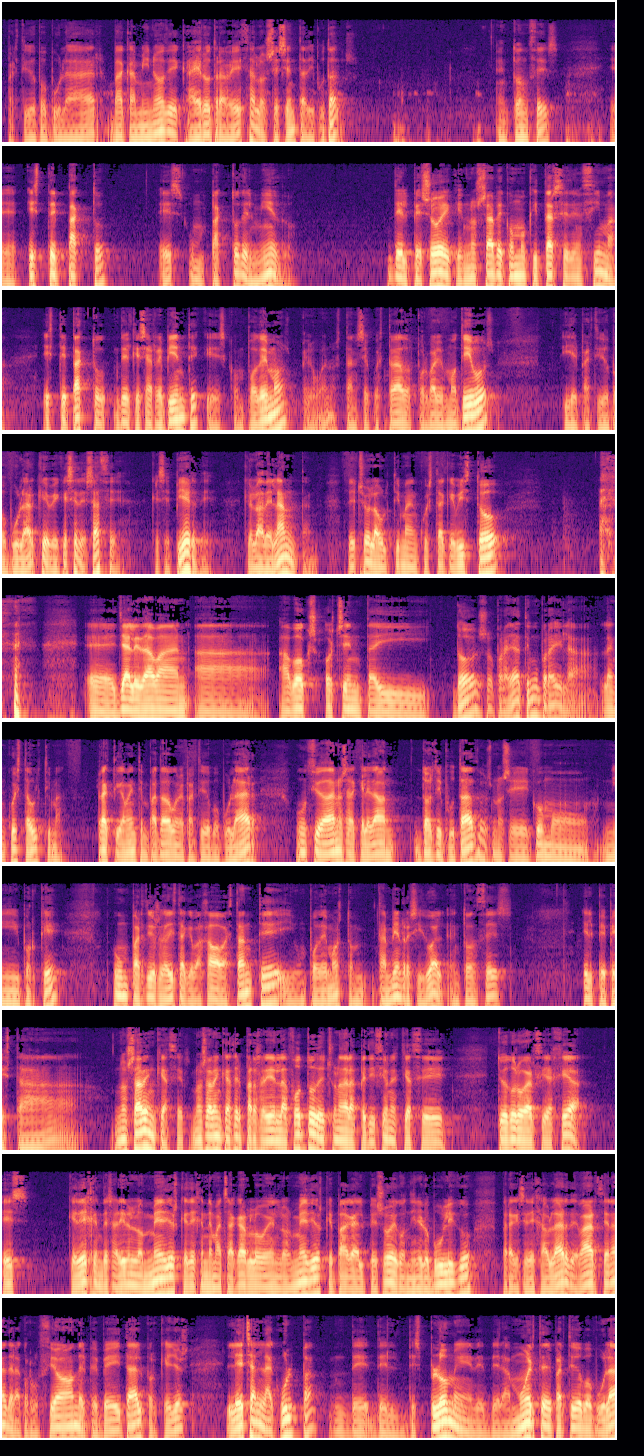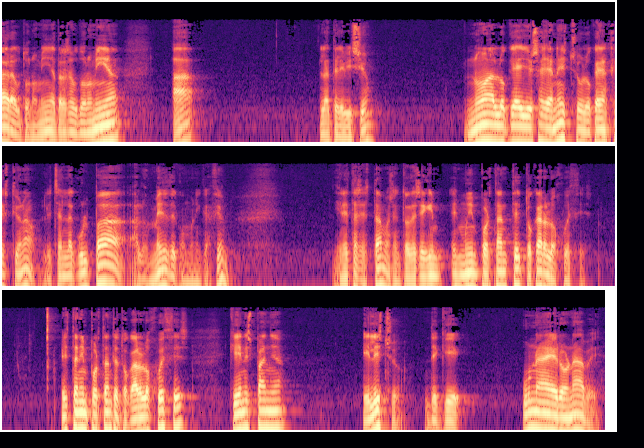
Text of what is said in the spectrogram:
el Partido Popular va camino de caer otra vez a los 60 diputados. Entonces, eh, este pacto es un pacto del miedo, del PSOE que no sabe cómo quitarse de encima este pacto del que se arrepiente, que es con Podemos, pero bueno, están secuestrados por varios motivos, y el Partido Popular que ve que se deshace, que se pierde, que lo adelantan. De hecho, la última encuesta que he visto eh, ya le daban a, a Vox 80 y dos o por allá. Tengo por ahí la, la encuesta última, prácticamente empatado con el Partido Popular. Un ciudadano al que le daban dos diputados, no sé cómo ni por qué. Un Partido Socialista que bajaba bastante y un Podemos también residual. Entonces, el PP está. No saben qué hacer. No saben qué hacer para salir en la foto. De hecho, una de las peticiones que hace Teodoro García Egea es que dejen de salir en los medios, que dejen de machacarlo en los medios, que paga el PSOE con dinero público, para que se deje hablar de Bárcenas, de la corrupción, del PP y tal, porque ellos le echan la culpa del desplome, de, la muerte del Partido Popular, autonomía tras autonomía, a la televisión. No a lo que ellos hayan hecho lo que hayan gestionado. Le echan la culpa a los medios de comunicación. Y en estas estamos. Entonces es muy importante tocar a los jueces. Es tan importante tocar a los jueces que en España el hecho de que una aeronave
